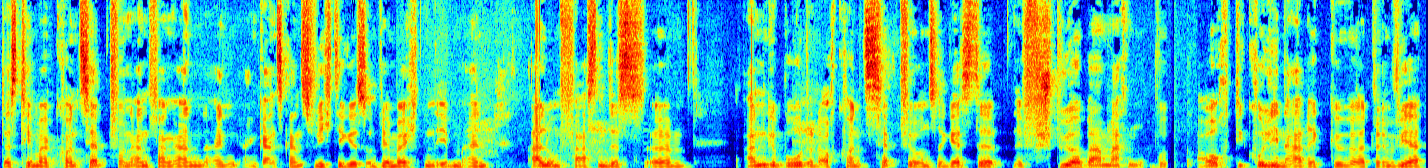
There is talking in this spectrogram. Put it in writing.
das Thema Konzept von Anfang an ein, ein ganz, ganz wichtiges. Und wir möchten eben ein allumfassendes ähm, Angebot und auch Konzept für unsere Gäste spürbar machen, wo auch die Kulinarik gehört. Wenn wir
